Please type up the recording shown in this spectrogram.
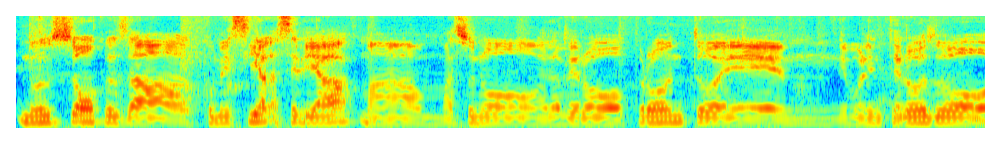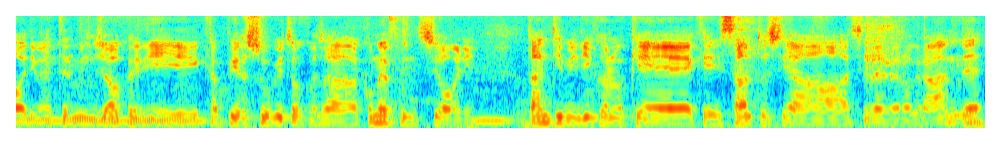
Non so cosa, come sia la Serie A, ma, ma sono davvero pronto e, e, volenteroso di mettermi in gioco e di capire subito cosa, come funzioni. Tanti mi dicono che, che il salto sia, sia, davvero grande,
